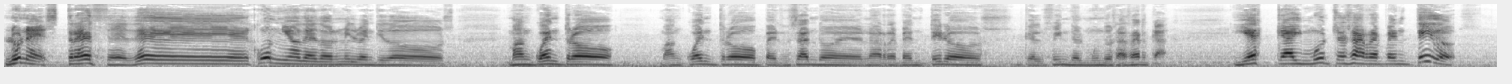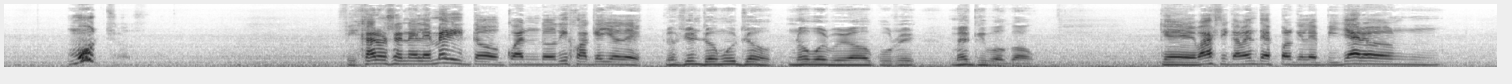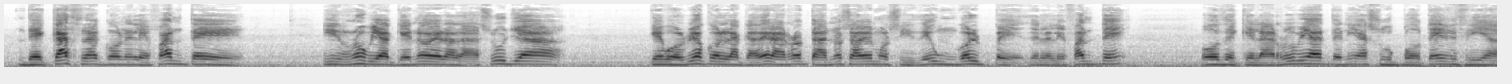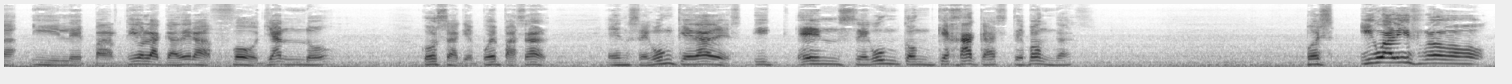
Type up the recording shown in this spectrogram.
Lunes 13 de junio de 2022. Me encuentro, me encuentro pensando en arrepentiros que el fin del mundo se acerca. Y es que hay muchos arrepentidos. Muchos. Fijaros en el emérito cuando dijo aquello de lo siento mucho, no volverá a ocurrir, me he equivocado. Que básicamente es porque le pillaron de caza con elefante y rubia que no era la suya, que volvió con la cadera rota, no sabemos si de un golpe del elefante o de que la rubia tenía su potencia y le partió la cadera follando, cosa que puede pasar en según qué edades y en según con qué jacas te pongas, pues igual hizo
